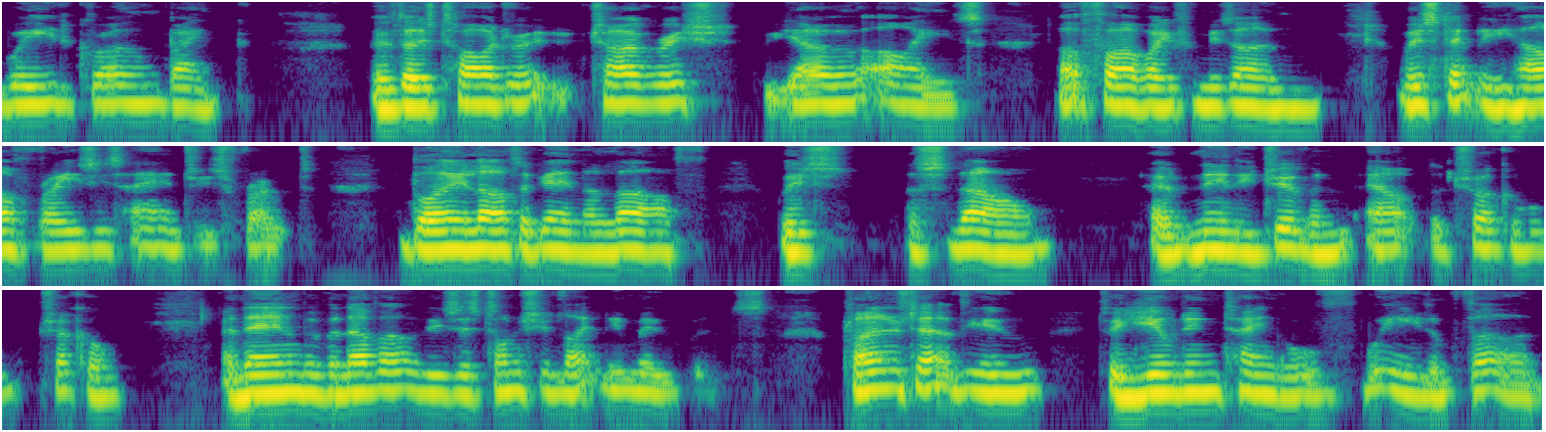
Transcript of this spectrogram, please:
weed-grown bank, with those tigerish yellow eyes not far away from his own. Instinctively he half raised his hand to his throat. The boy laughed again, a laugh which a snarl had nearly driven out the chuckle, chuckle and then, with another of his astonishing lightning movements, plunged out of view to a yielding tangle of weed and fern.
